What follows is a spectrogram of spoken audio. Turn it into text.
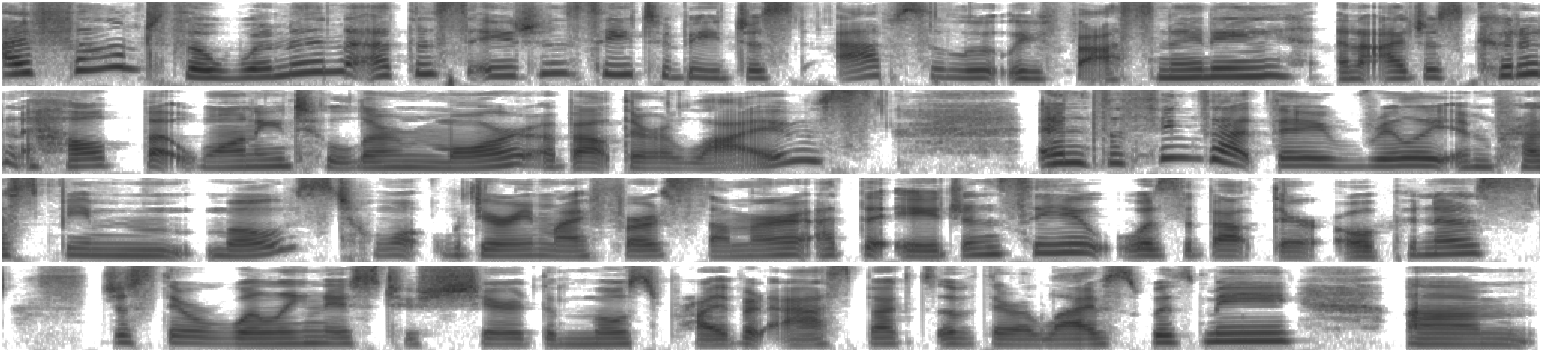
I found the women at this agency to be just absolutely fascinating, and I just couldn't help but wanting to learn more about their lives. And the thing that they really impressed me most during my first summer at the agency was about their openness, just their willingness to share the most private aspects of their lives with me. Um,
